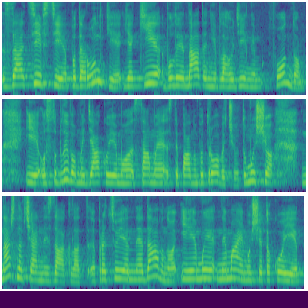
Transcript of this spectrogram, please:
за ці всі подарунки, які були надані благодійним фондом. І особливо ми дякуємо саме Степану Петровичу, тому що наш навчальний заклад працює недавно, і ми не маємо ще такої.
